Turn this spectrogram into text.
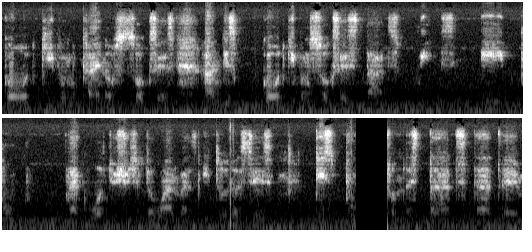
God-given kind of success, and this God-given success starts with a book, like what Joshua chapter one verse eight told us says, this from the start that um,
